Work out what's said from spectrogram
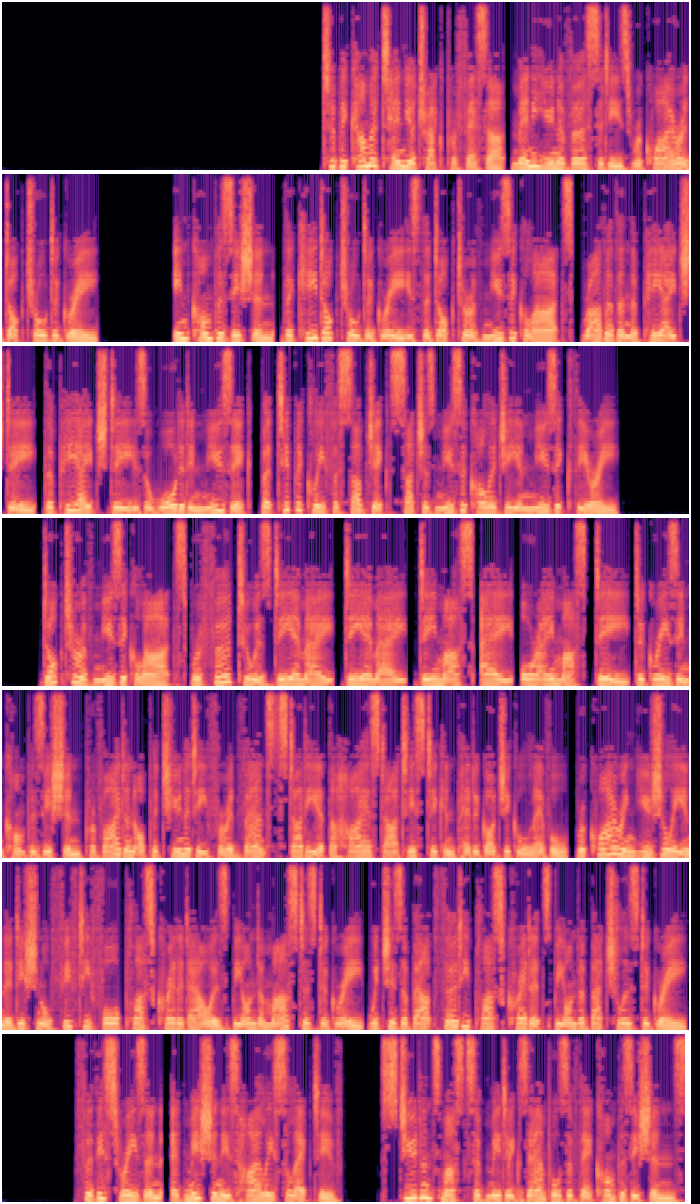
To become a tenure-track professor, many universities require a doctoral degree. In composition, the key doctoral degree is the Doctor of Musical Arts, rather than the Ph.D. The Ph.D. is awarded in music, but typically for subjects such as musicology and music theory. Doctor of Musical Arts referred to as DMA, DMA, DMus, A, or A-Mus, D degrees in composition provide an opportunity for advanced study at the highest artistic and pedagogical level, requiring usually an additional 54 plus credit hours beyond a master's degree which is about 30 plus credits beyond a bachelor's degree. For this reason, admission is highly selective. Students must submit examples of their compositions.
